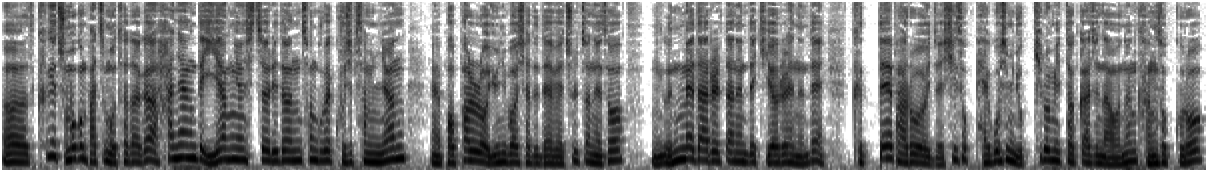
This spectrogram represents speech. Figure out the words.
어, 크게 주목은 받지 못하다가 한양대 2학년 시절이던 1993년 버팔로 유니버시아드 대회 출전해서 음, 은메달을 따는데 기여를 했는데 그때 바로 이제 시속 156km까지 나오는 강속구로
